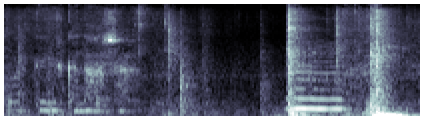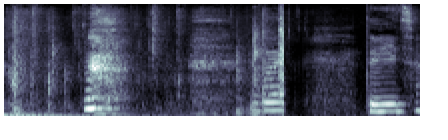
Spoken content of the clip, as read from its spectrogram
Квартирка наша. Дивіться,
